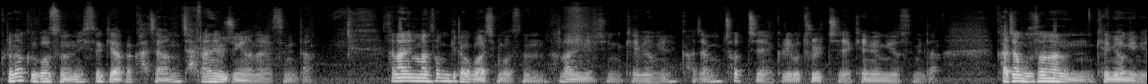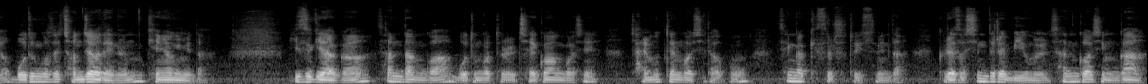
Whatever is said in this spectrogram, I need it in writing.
그러나 그것은 히스기야가 가장 잘한 일 중에 하나였습니다. 하나님만 섬기라고 하신 것은 하나님이 주신 계명의 가장 첫째 그리고 둘째 계명이었습니다. 가장 우선하는 계명이며 모든 것의 전제가 되는 계명입니다. 히스기야가 산당과 모든 것들을 제거한 것이 잘못된 것이라고 생각했을 수도 있습니다. 그래서 신들의 미움을 산 것인가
